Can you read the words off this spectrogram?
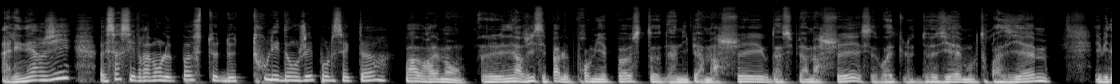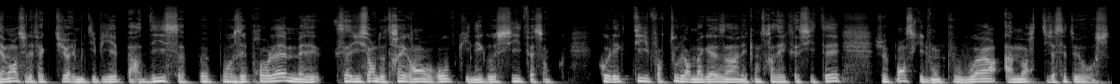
à l'énergie. Ça, c'est vraiment le poste de tous les dangers pour le secteur? Pas vraiment. L'énergie, c'est pas le premier poste d'un hypermarché ou d'un supermarché. Ça doit être le deuxième ou le troisième. Évidemment, si la facture est multipliée par 10, ça peut poser problème, mais s'agissant de très grands groupes qui négocient de façon collective pour tous leurs magasins les contrats d'électricité, je pense qu'ils vont pouvoir amortir cette hausse.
